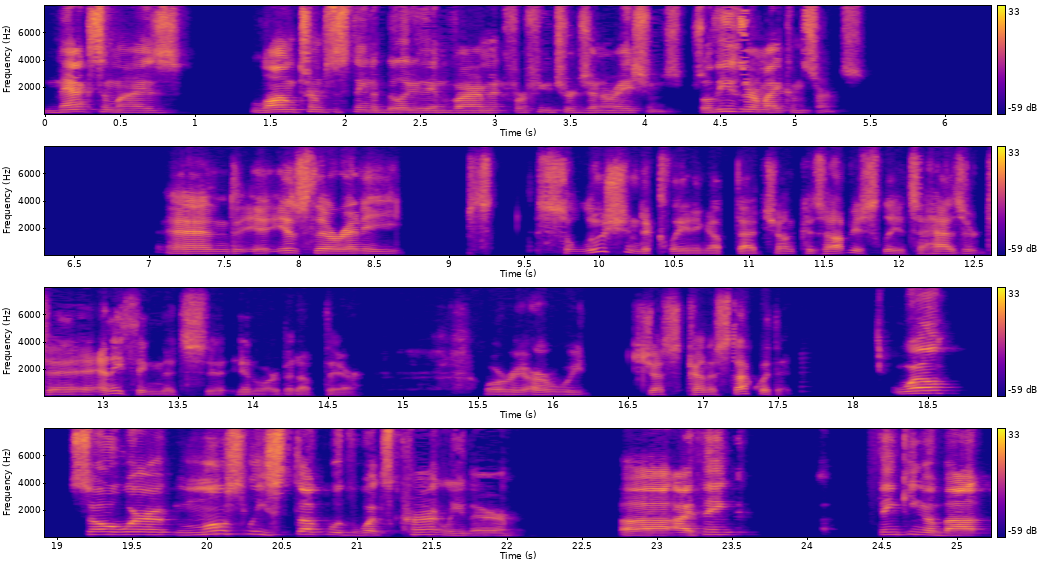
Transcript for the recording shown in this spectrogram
maximize long-term sustainability of the environment for future generations. So these are my concerns. And is there any solution to cleaning up that junk? Because obviously it's a hazard to anything that's in orbit up there. Or are we just kind of stuck with it? Well, so we're mostly stuck with what's currently there. Uh, I think thinking about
